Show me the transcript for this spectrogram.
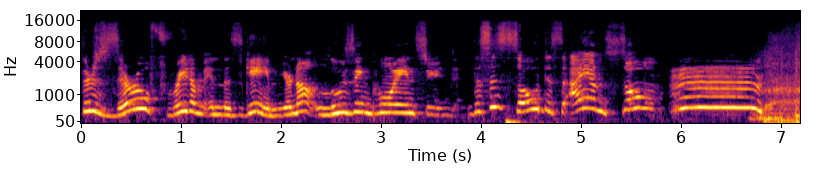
There's zero freedom in this game. You're not losing points. You, this is so dis- I am so. Mm.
